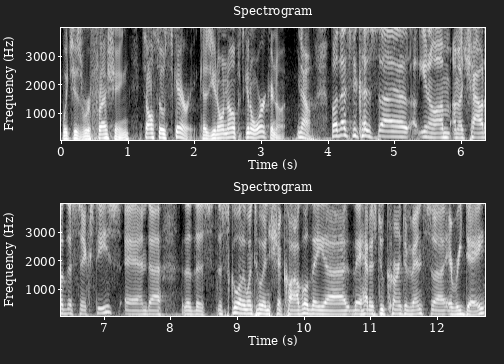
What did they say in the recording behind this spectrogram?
which is refreshing. It's also scary because you don't know if it's going to work or not. No, but that's because uh, you know I'm, I'm a child of the '60s, and uh, the, the the school I went to in Chicago they uh, they had us do current events uh, every day,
